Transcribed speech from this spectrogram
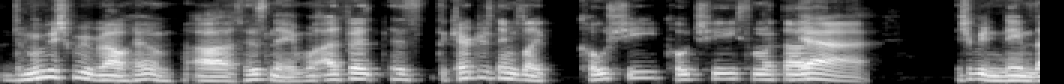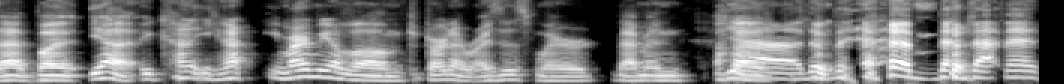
The movie should be about him. Uh, his name. I his the character's name is like Koshi, Kochi, something like that. yeah. It should be named that. But yeah, it kind of you, ha- you remind me of um Dark Knight Rises, where Batman. uh, Yeah. The, that Batman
